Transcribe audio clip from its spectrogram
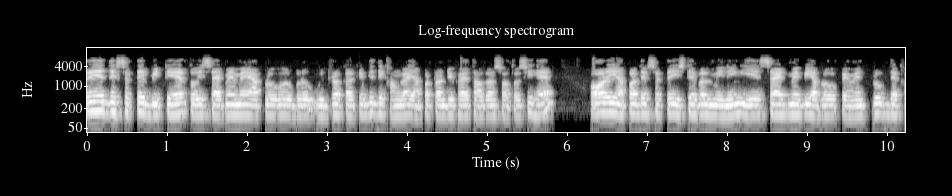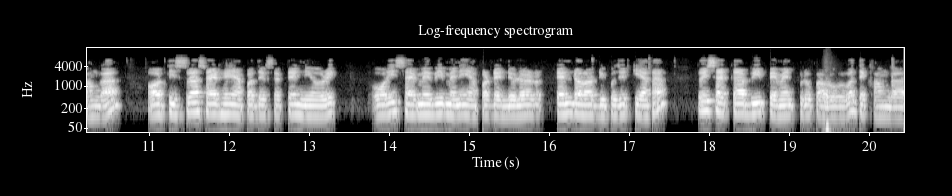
तो ये देख सकते हैं बीटेयर तो इस साइड में मैं आप लोगों को विड्रॉ करके भी दिखाऊँगा। यहाँ पर ट्वेंटी फाइव थाउज़ेंड सतोसी है। और यहाँ पर देख सकते हैं स्टेबल मीनिंग ये साइड में भी आप लोगों को पेमेंट प्रूफ दिखाऊँगा। और तीसरा साइड है, यहाँ पर देख सकते हैं न्यूरिक और इस साइड में भी मैंने यहाँ पर ten dollar ten dollar deposit किया था। तो इस साइड का भी पेमेंट प्रूफ आप लोगों को दिखाऊँगा।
